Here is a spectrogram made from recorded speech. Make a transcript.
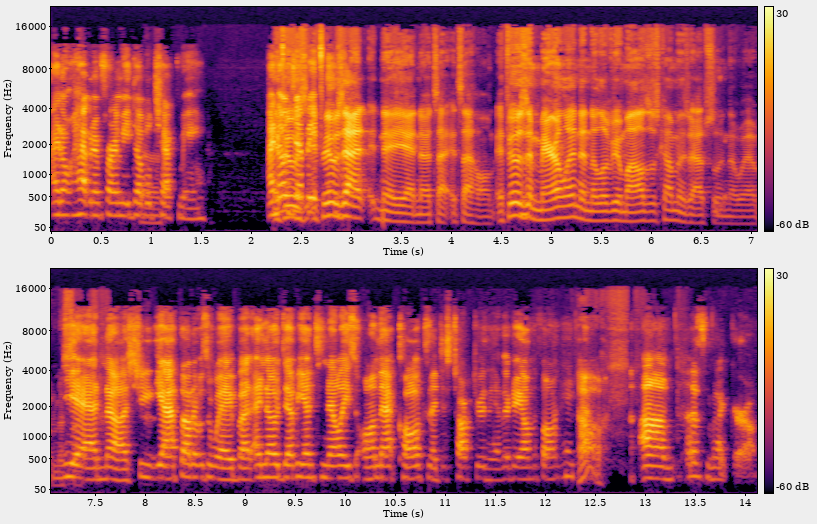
I don't have it in front of me. Double Yeah. check me. I if know it was, Debbie- if it was at no, yeah, no, it's at it's at home. If it was in Maryland and Olivia Miles was coming, there's absolutely no way I'd miss it. Yeah, no, she, yeah, I thought it was away, but I know Debbie Antonelli's on that call because I just talked to her the other day on the phone. Hey. Oh, um, that's my girl,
